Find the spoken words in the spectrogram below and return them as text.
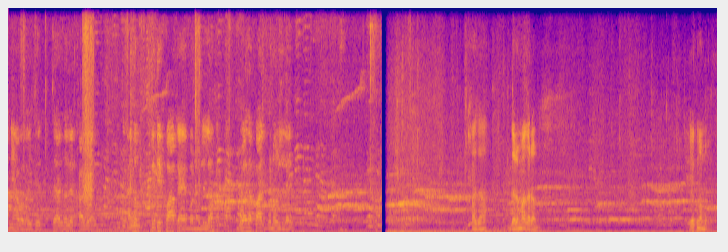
आणि हा बघा इथे तयार झालेला खाजा आहे. आणि तिथे पाक आहे बनवलेला. गुळाचा पाक बनवलेला आहे. खाजा गरमागरम. एक नंबर.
